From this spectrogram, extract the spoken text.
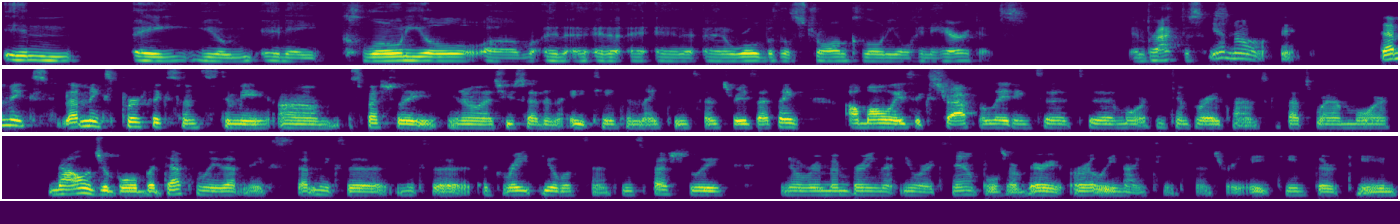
in a you know in a colonial um, in, a, in, in a world with a strong colonial inheritance and practices. Yeah, no, that makes that makes perfect sense to me. Um, especially you know as you said in the 18th and 19th centuries. I think I'm always extrapolating to to more contemporary times because that's where I'm more knowledgeable. But definitely that makes that makes a makes a, a great deal of sense, and especially you know, remembering that your examples are very early 19th century, 1813.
